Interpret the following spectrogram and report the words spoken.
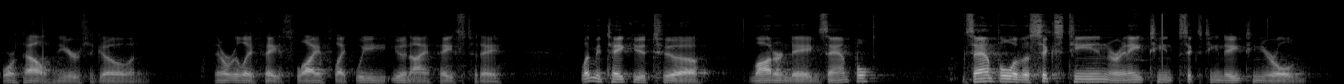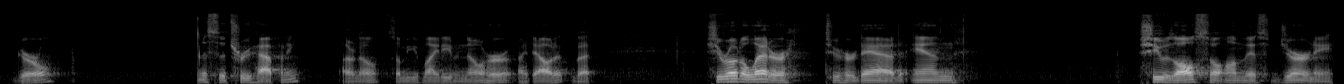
4,000 years ago, and they don't really face life like we, you and I face today. Let me take you to a modern day example. Example of a 16 or an 18, 16 to 18 year old girl. This is a true happening. I don't know. Some of you might even know her. I doubt it. But she wrote a letter to her dad, and she was also on this journey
